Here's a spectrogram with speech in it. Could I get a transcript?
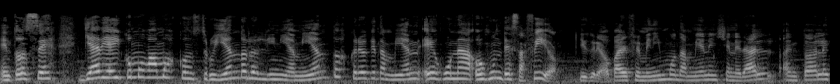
Entonces, ya de ahí cómo vamos construyendo los lineamientos, creo que también es, una, es un desafío, yo creo, para el feminismo también en general, en toda, la,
